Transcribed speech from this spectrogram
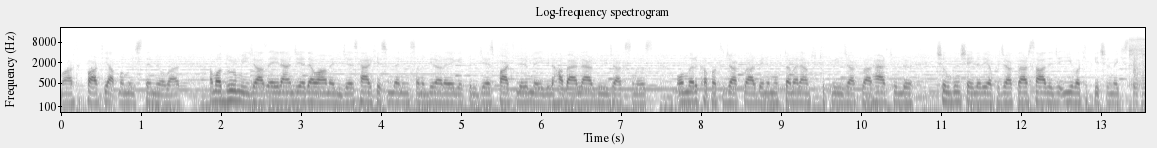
Artık parti yapmamı istemiyorlar. Ama durmayacağız, eğlenceye devam edeceğiz. Her kesimden insanı bir araya getireceğiz. Partilerimle ilgili haberler duyacaksınız. Onları kapatacaklar, beni muhtemelen tutuklayacaklar. Her türlü çılgın şeyleri yapacaklar. Sadece iyi vakit geçirmek istiyorum.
